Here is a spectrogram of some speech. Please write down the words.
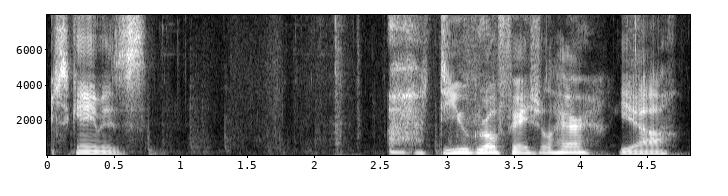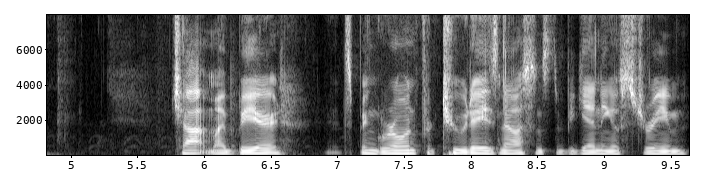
This game is. Ah, do you grow facial hair? Yeah. Chat, my beard. It's been growing for two days now since the beginning of stream.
